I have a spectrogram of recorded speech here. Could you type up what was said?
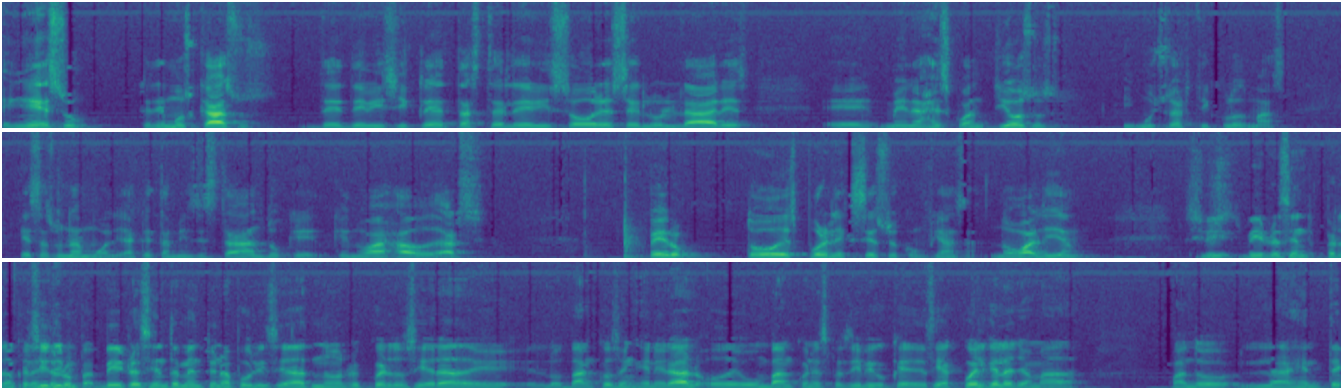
En eso tenemos casos desde bicicletas, televisores, celulares, eh, menajes cuantiosos y muchos artículos más. Esa es una modalidad que también se está dando que, no ha dejado de darse. Pero todo es por el exceso de confianza. No valían. vi, perdón que le interrumpa. Vi recientemente una publicidad, no recuerdo si era de los bancos en general o de un banco en específico, que decía cuelgue la llamada cuando la gente,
